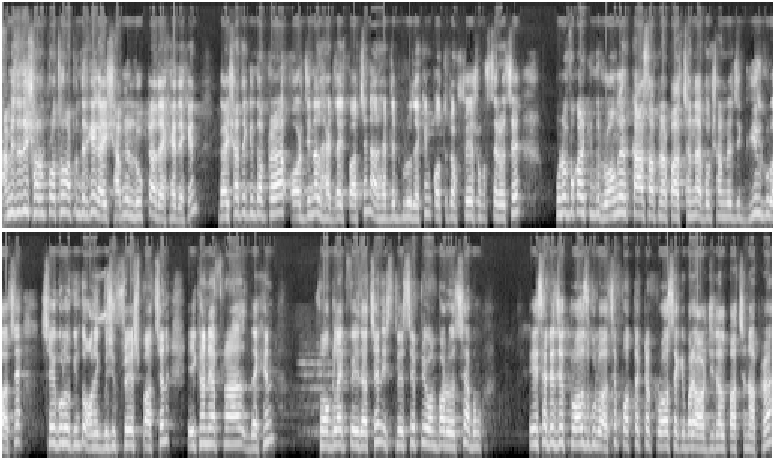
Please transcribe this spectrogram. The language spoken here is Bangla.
আমি যদি সর্বপ্রথম আপনাদেরকে গাড়ির সামনের লুকটা দেখাই দেখেন, গাড়ির সাথে কিন্তু আপনারা অরিজিনাল হেডলাইট পাচ্ছেন, আর হেডলাইটগুলো দেখেন কতটা ফ্রেশ অবস্থায় রয়েছে। কোনো প্রকার কিন্তু রঙের কাজ আপনারা পাচ্ছেন না, এবং সামনে যে গ্রিলগুলো আছে, সেগুলো কিন্তু অনেক বেশি ফ্রেশ পাচ্ছেন। এখানে আপনারা দেখেন ফগ লাইট পেয়ে যাচ্ছেন স্ক্লেজ সেফটি বাম্পার রয়েছে, এবং এই সাইডে যে ক্রসগুলো আছে, প্রত্যেকটা ক্রস একেবারে অরিজিনাল পাচ্ছেন আপনারা।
